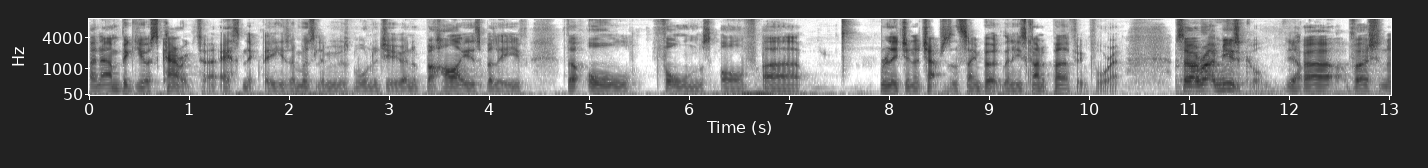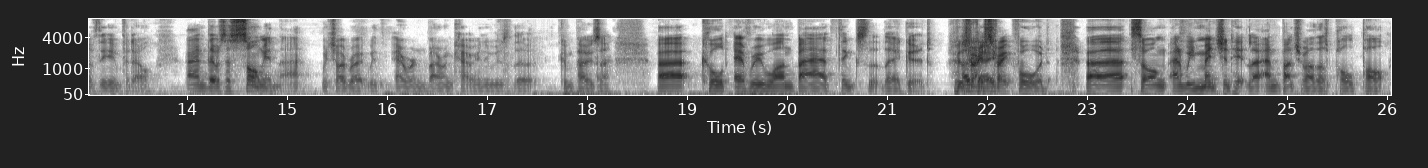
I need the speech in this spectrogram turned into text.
an ambiguous character ethnically. He's a Muslim who was born a Jew, and Baha'is believe that all forms of uh, religion are chapters of the same book. Then he's kind of perfect for it. So I wrote a musical Yeah. uh, version of The Infidel, and there was a song in that which I wrote with Erran Baron Cohen, who was the composer, uh, called "Everyone Bad Thinks That They're Good." It was a very straightforward uh, song, and we mentioned Hitler and a bunch of others, Pol Pot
